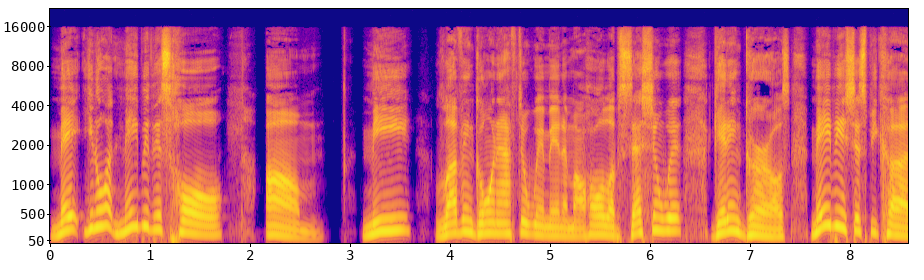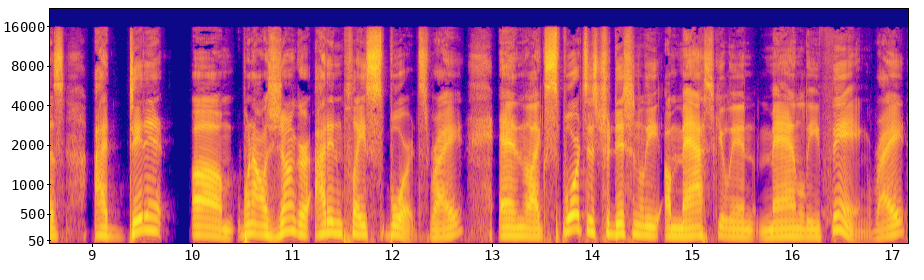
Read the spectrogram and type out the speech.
May you know what? Maybe this whole um me loving going after women and my whole obsession with getting girls, maybe it's just because I didn't um when I was younger, I didn't play sports, right? And like sports is traditionally a masculine, manly thing, right?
